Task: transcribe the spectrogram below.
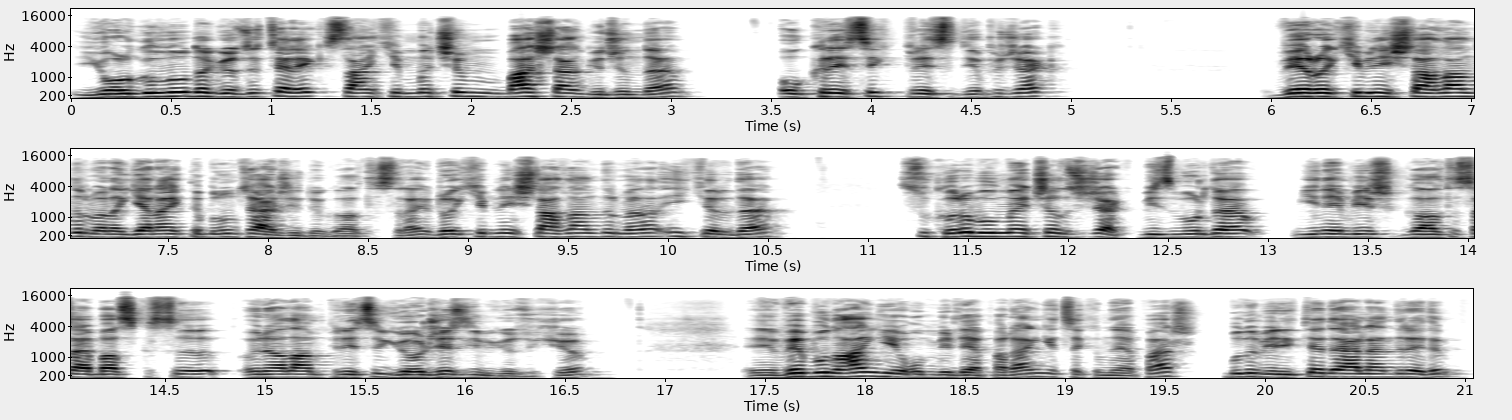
yorgunluğu da gözeterek sanki maçın başlangıcında o klasik presi yapacak ve rakibini iştahlandırmadan genellikle bunu tercih ediyor Galatasaray. Rakibini iştahlandırmadan ilk yarıda skoru bulmaya çalışacak. Biz burada yine bir Galatasaray baskısı öne alan presi göreceğiz gibi gözüküyor. Ee, ve bunu hangi 11'de yapar, hangi takımda yapar? Bunu birlikte değerlendirelim.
